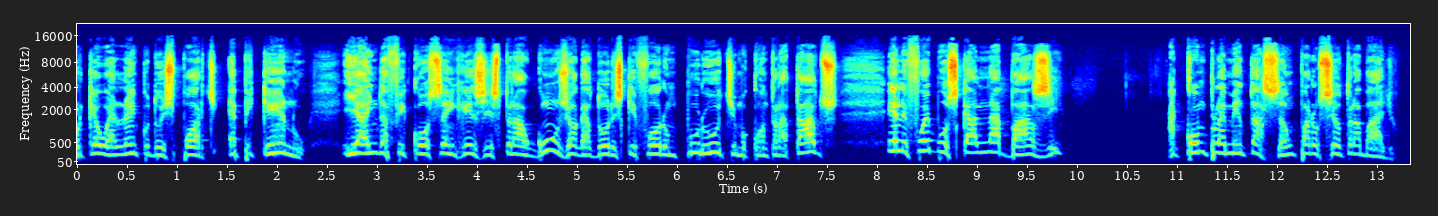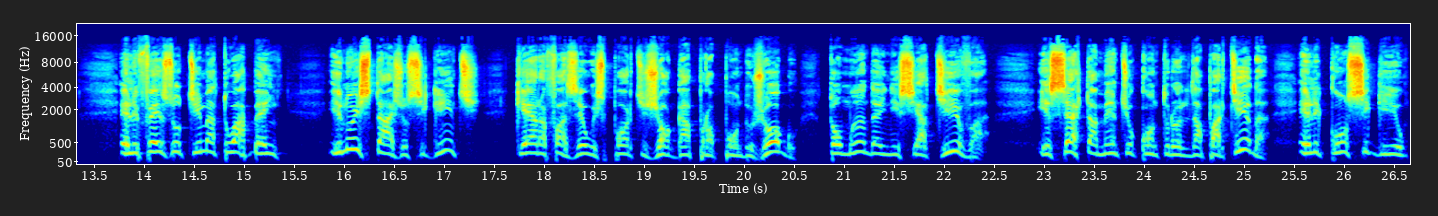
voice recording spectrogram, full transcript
porque o elenco do esporte é pequeno e ainda ficou sem registrar alguns jogadores que foram por último contratados, ele foi buscar na base a complementação para o seu trabalho. Ele fez o time atuar bem. E no estágio seguinte, que era fazer o esporte jogar propondo o jogo, tomando a iniciativa e certamente o controle da partida, ele conseguiu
